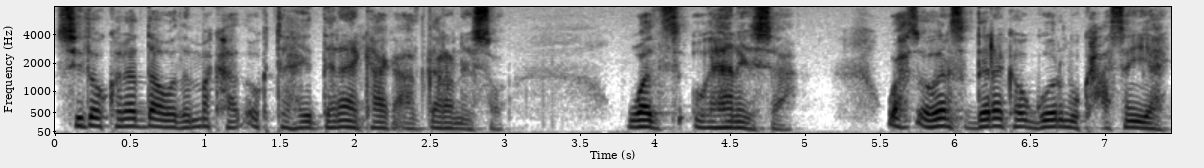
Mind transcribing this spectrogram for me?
Sidoo kale daawada markaad og tahay dareenkaaga aada garanayso waad is ogaanaysaa waxaad is ogaanaysaa goormuu kacsan yahay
